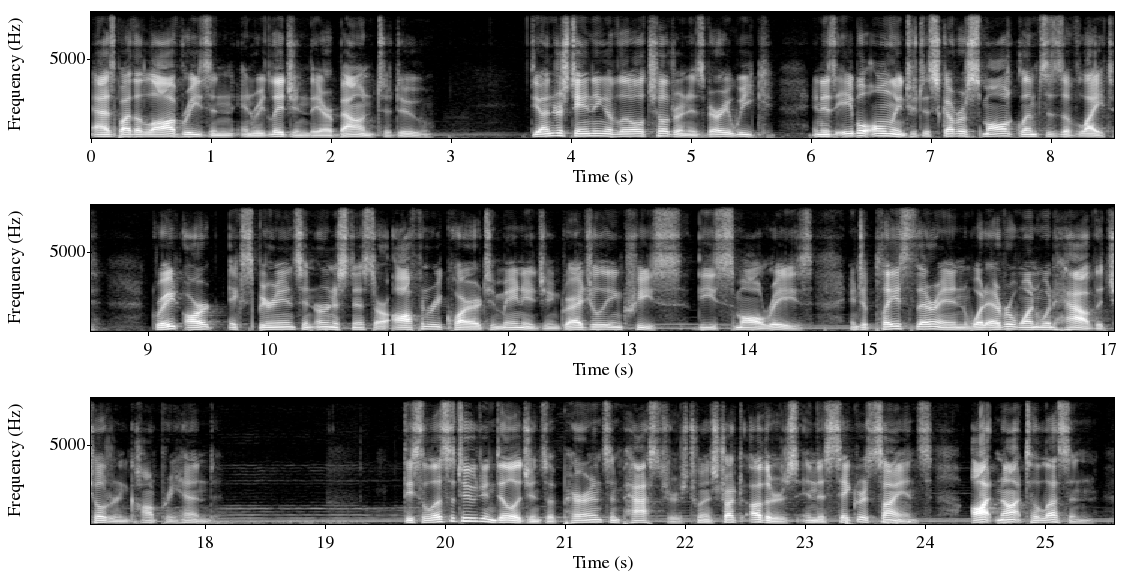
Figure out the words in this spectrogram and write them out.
as by the law of reason and religion they are bound to do. The understanding of little children is very weak, and is able only to discover small glimpses of light, Great art, experience, and earnestness are often required to manage and gradually increase these small rays, and to place therein whatever one would have the children comprehend. The solicitude and diligence of parents and pastors to instruct others in this sacred science ought not to lessen,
